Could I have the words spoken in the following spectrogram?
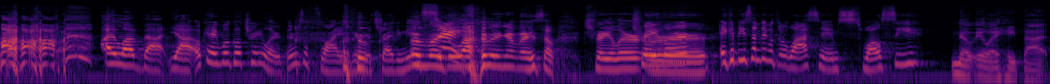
I love that. Yeah. Okay, we'll go trailer. There's a fly in here that's driving me I'm like laughing at myself. Trailer. trailer. or- It could be something with their last name. Swelsey, No, ew, I hate that.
